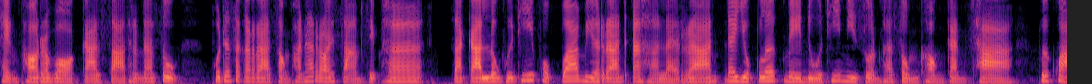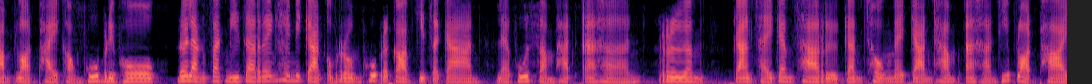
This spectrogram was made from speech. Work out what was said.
แห่งพรบการสาธารณสุข พุทธศักราช 2535จากการลงพื้นที่พบว่ามีร้านอาหารหลายร้านได้ยกเลิกเมนูที่มีส่วนผสมของกัญชา พื่อความปลอดภัยของผู้บริโภค โดยหลังจากนี้จะเร่งให้มีการอบรมผู้ประกอบกิจการ และผู้สัมผัสอาหาร เรื่อง การใช้กัญชาหรือกัญชงในการทำอาหารที่ปลอดภัย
